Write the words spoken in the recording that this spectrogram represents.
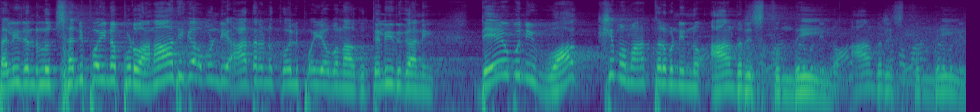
తల్లిదండ్రులు చనిపోయినప్పుడు అనాదిగా ఉండి ఆదరణ కోల్పోయావో నాకు తెలియదు కానీ దేవుని వాక్యము మాత్రము నిన్ను ఆదరిస్తుంది. ఆదరిస్తుంది.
